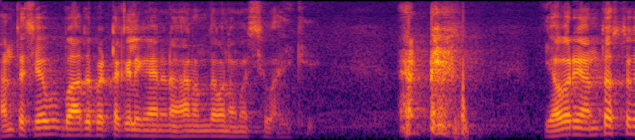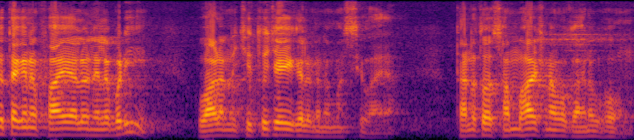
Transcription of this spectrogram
అంతసేపు బాధ పెట్టగలిగానని ఆనందం నమశివాయికి ఎవరి అంతస్తుకు తగిన ఫాయాలో నిలబడి వాళ్ళని చిత్తు చేయగలడు నమశివాయ. తనతో సంభాషణ ఒక అనుభవం.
